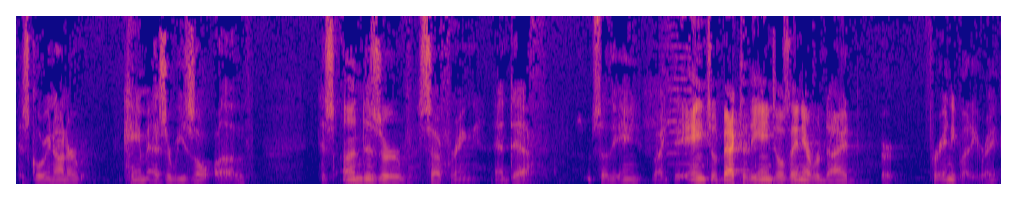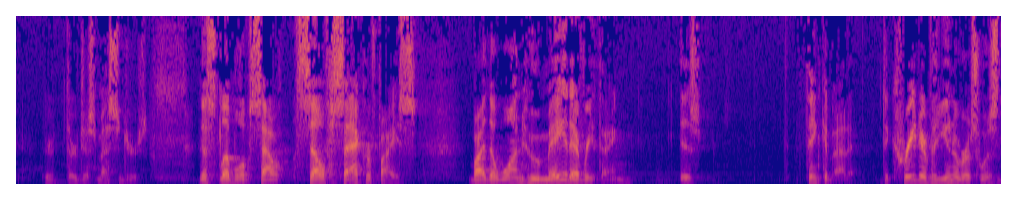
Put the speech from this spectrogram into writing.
his glory and honor came as a result of his undeserved suffering and death. So the like the angel back to the angels, they never died for anybody, right? They're, they're just messengers. This level of self sacrifice by the one who made everything is think about it. The creator of the universe was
